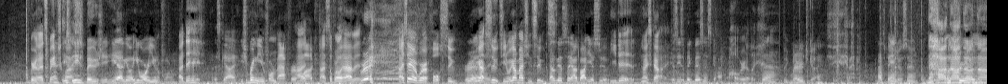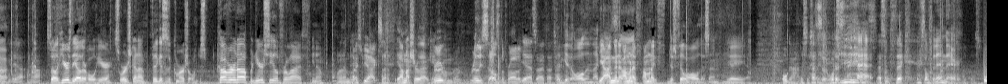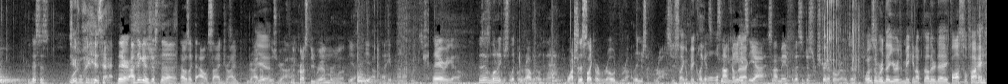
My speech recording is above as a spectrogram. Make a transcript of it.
I barely had Spanish He's, he's bougie. He had to go. He wore a uniform. I did. This guy. You should bring the uniform back for a I, vlog. I still probably have it. Really? I say I wear a full suit. We got suits. You know, we got matching suits. I was gonna say I bought you a suit You did. Nice guy. because he's a big business guy. Oh, really? Yeah. Big marriage guy. yeah. That's banjo soon. Oh, nah, nah, nah, nah. Yeah, yeah. So here's the other hole here. So we're just gonna I feel like this is a commercial. Just cover it up and you're sealed for life. You know, one of them I like the accent. Yeah, I'm not sure where that came Re- from. Really sells the product. yeah, that's what I thought. Too. I'd get it all in that. Yeah, I'm kind gonna, I'm gonna. I'm gonna just fill all of this in. Mm. Yeah, yeah, yeah. Oh god, this is That's like, a, what is that? that's some thick. There's something in there. This is Dude, what is that? there. I think it was just the that was like the outside dried, dried Yeah. up. It was dry. The crusty rim or what? Yeah, yeah. I hate when that happens. There we go. This is literally just liquid rubber. Look at that. Watch this like erode, ru- then just like rust. Just like a big like it's, hole it's when not you come made. back. It's, yeah, it's not made for this. It just straight up erodes it. What was the word that you were making up the other day? Fossilified.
